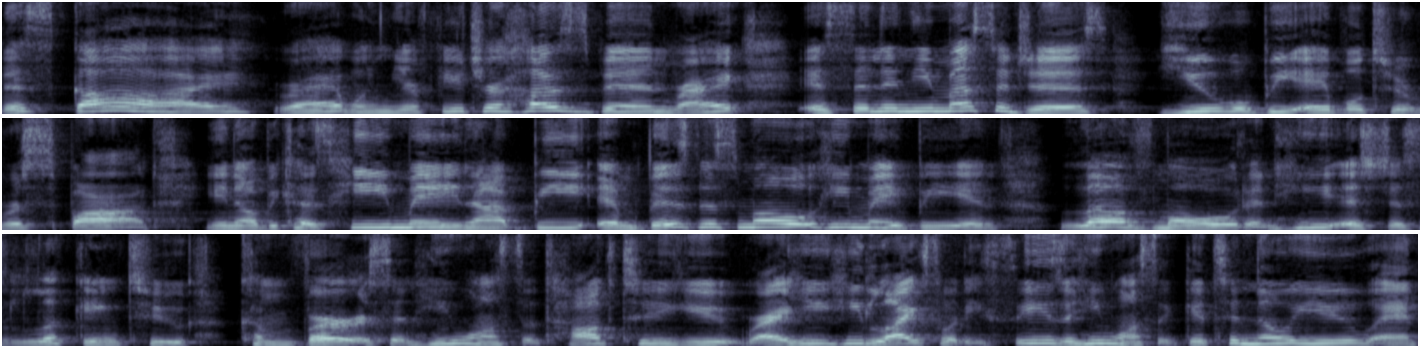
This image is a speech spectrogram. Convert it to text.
this guy, right, when your future husband, right, is sending you messages, you will be able to respond, you know, because he may not be in business mode, he may be in love mode, and he is just looking to converse and he wants to talk to you, right? He he likes what he sees and he wants to get to know you and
